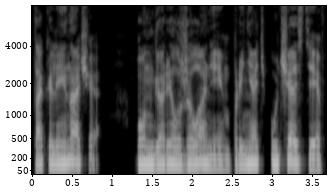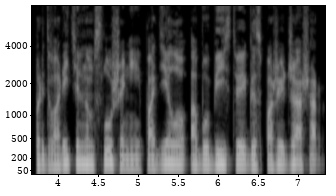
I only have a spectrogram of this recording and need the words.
так или иначе, он горел желанием принять участие в предварительном слушании по делу об убийстве госпожи Джашер.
